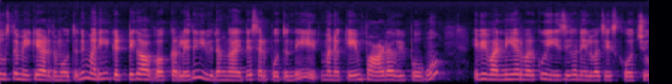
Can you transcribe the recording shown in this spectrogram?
చూస్తే మీకే అర్థమవుతుంది. మరీ గట్టిగా అవ్వక్కర్లేదు. ఈ విధంగా అయితే సరిపోతుంది. మనకేం పాడవిపోవు ఇవి వన్ ఇయర్ వరకు ఈజీగా నిల్వ చేసుకోవచ్చు.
